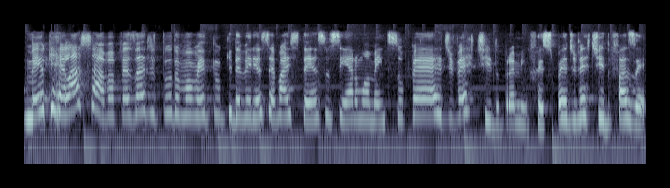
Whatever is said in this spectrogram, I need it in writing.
meio que relaxava, apesar de tudo, o momento que deveria ser mais tenso, assim, era um momento super divertido para mim. Foi super divertido fazer.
